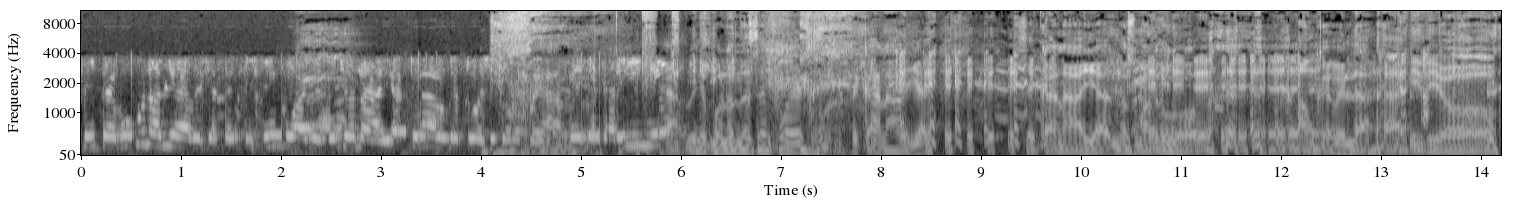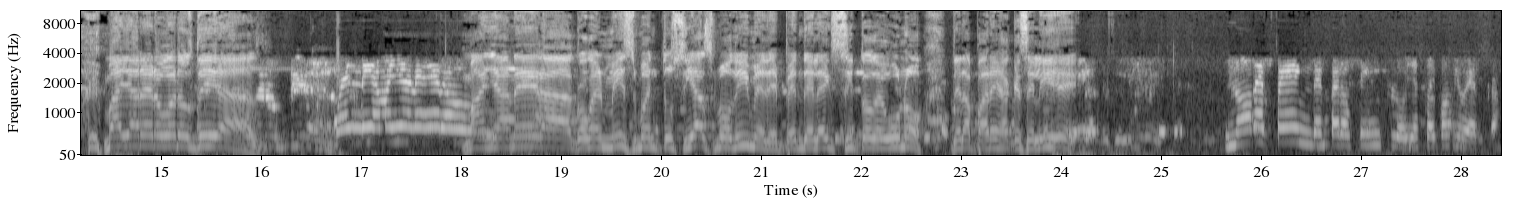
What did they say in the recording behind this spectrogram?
si te busca una vieja de 75 años millonaria, claro que tu éxito depende. Ella, cariño. Diablo, yo por donde se fue, ese canalla. Ese canalla no se madrugó. Aunque es verdad. Ay, Dios. Vallarero, buenos días. Buen día, mañanero. Mañanera, con el mismo entusiasmo, dime, depende el éxito de uno de la pareja que se elige. No depende, pero sí influye. Estoy con Iberca.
